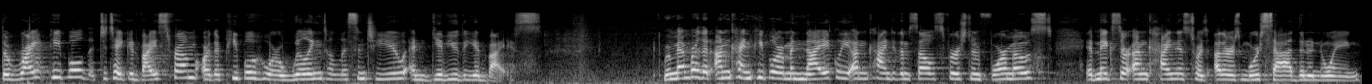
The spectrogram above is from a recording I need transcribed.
The right people to take advice from are the people who are willing to listen to you and give you the advice. Remember that unkind people are maniacally unkind to themselves first and foremost. It makes their unkindness towards others more sad than annoying.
